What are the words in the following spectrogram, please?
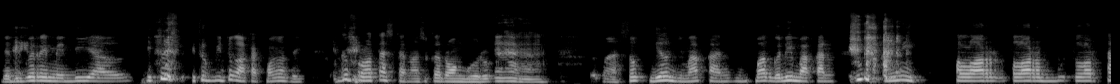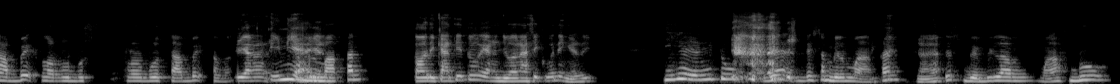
Jadi gue remedial. Itu itu itu ngakak banget sih. Gue protes kan masuk ke ruang guru. Nah, masuk dia lagi makan banget gue dia makan ini telur telur telur cabe telur rebus telur bulat cabe yang ini ya, makan kalau di kantin tuh yang jual nasi kuning gak sih? Iya yang itu dia dia sambil makan terus gue bilang maaf bu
